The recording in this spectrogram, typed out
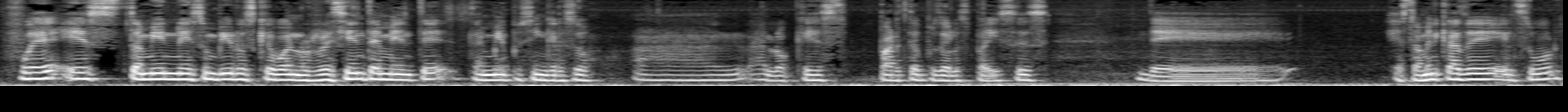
fue, es también es un virus que, bueno, recientemente también pues ingresó a, a lo que es parte pues de los países de esta América del Sur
